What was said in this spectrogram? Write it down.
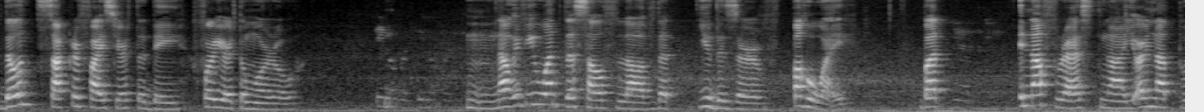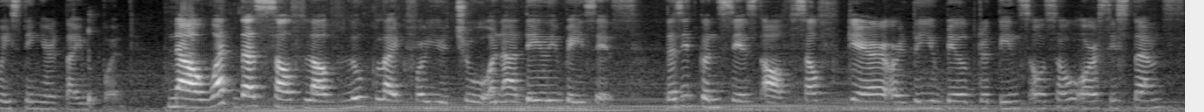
don't sacrifice your today for your tomorrow. Mm, Now, if you want the self-love that you deserve, pahuway. But enough rest nga you are not wasting your time pod. Now, what does self-love look like for you, Chu, on a daily basis? Does it consist of self-care or do you build routines also or systems?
